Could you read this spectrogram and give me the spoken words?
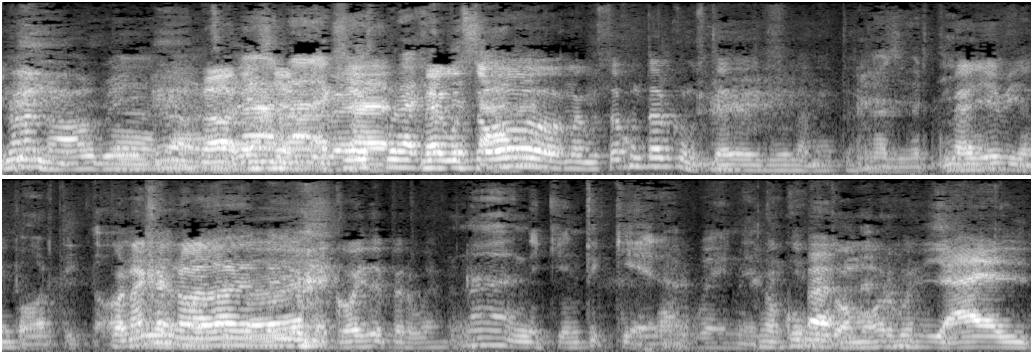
No, no, güey. No, No, no Me gustó, me gustó juntar con ustedes, güey, la neta. Nos divertimos. Me hallé bien. deporte y todo. Con Ángel no, da, es medio mecoide, pero bueno. Nah, ni quien te quiera, güey. No Ah, tu amor, güey. Ya, y,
